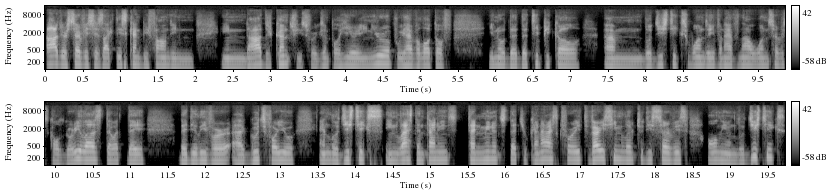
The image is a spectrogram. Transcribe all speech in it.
other services like this can be found in in other countries. For example, here in Europe, we have a lot of, you know, the the typical um, logistics ones. They even have now one service called Gorillas that they they deliver uh, goods for you and logistics in less than 10 minutes, 10 minutes that you can ask for it. Very similar to this service, only on logistics.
